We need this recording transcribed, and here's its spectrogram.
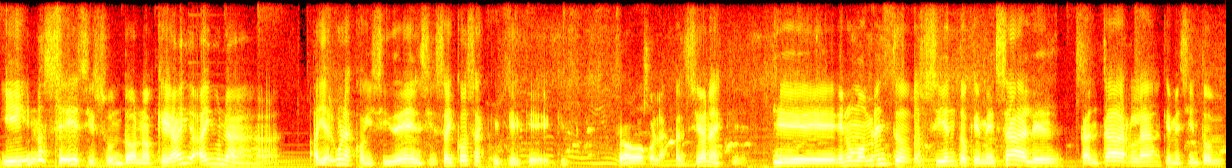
y no sé si es un dono, que hay, hay una. Hay algunas coincidencias, hay cosas que, que, yo hago con las canciones que, en un momento siento que me sale cantarla, que me siento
